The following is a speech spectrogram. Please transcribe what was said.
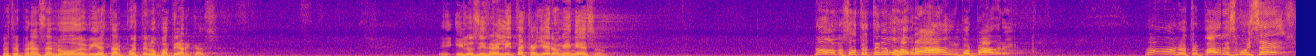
Nuestra esperanza no debía estar puesta en los patriarcas. Y, los israelitas cayeron en eso. No, nosotros tenemos a Abraham por padre. No, nuestro padre es Moisés.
